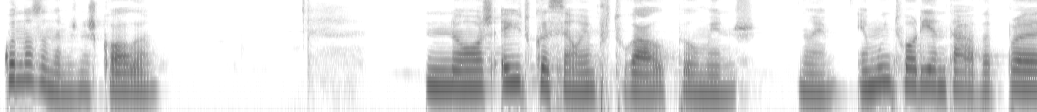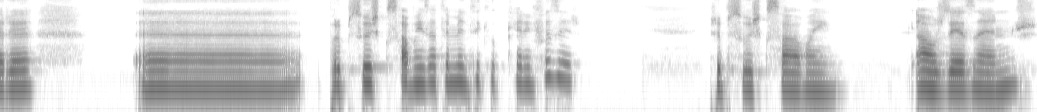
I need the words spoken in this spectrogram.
quando nós andamos na escola, nós, a educação em Portugal, pelo menos, não é? É muito orientada para, uh, para pessoas que sabem exatamente aquilo que querem fazer. Para pessoas que sabem, aos 10 anos,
